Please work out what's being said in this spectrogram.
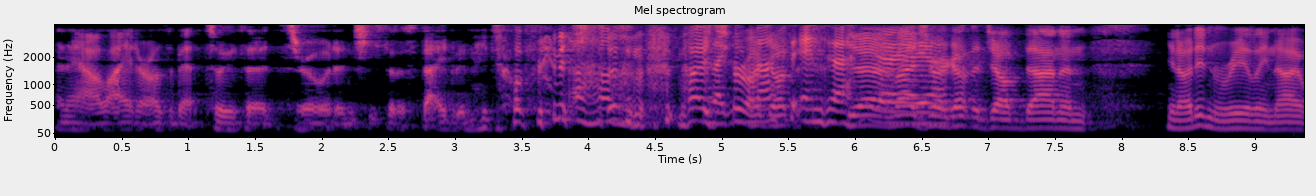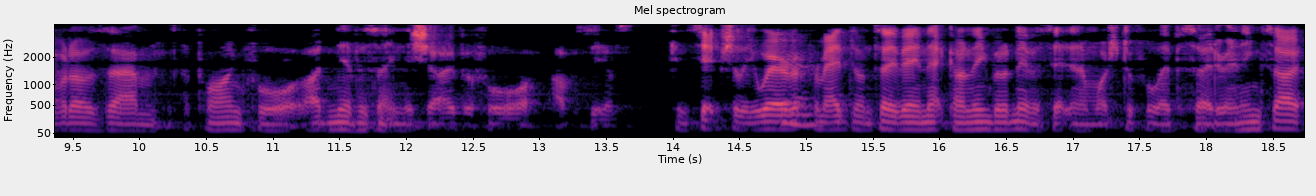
An hour later, I was about two thirds through it, and she sort of stayed with me till I finished it and made Oh. like, sure I got enter." Yeah, Yeah, made sure yeah. I got the job done. And you know, I didn't really know what I was um, applying for. I'd never seen the show before. Obviously, I was conceptually aware of it from ads on TV and that kind of thing, but I'd never sat down and watched a full episode or anything. So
